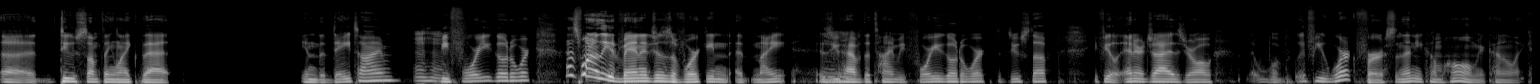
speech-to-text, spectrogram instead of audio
uh, do something like that in the daytime hmm before you go to work. That's one of the advantages of working at night is you Mhm. have the time before you go to work to do stuff. You feel energized. You're all. If you work first and then you come home, you're kind of like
